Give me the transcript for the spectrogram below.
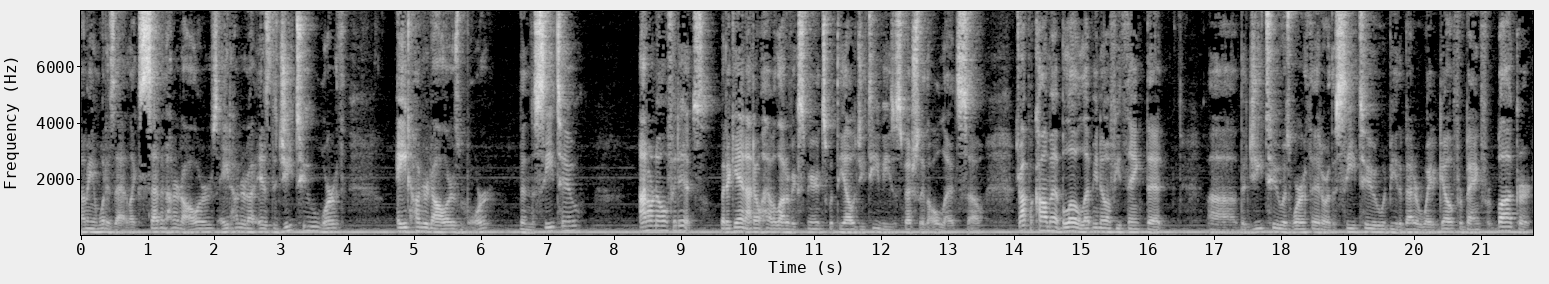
I mean, what is that? Like $700, $800? Is the G2 worth $800 more than the C2? I don't know if it is. But again, I don't have a lot of experience with the LG TVs, especially the OLEDs. So drop a comment below. Let me know if you think that uh, the G2 is worth it or the C2 would be the better way to go for bang for buck or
